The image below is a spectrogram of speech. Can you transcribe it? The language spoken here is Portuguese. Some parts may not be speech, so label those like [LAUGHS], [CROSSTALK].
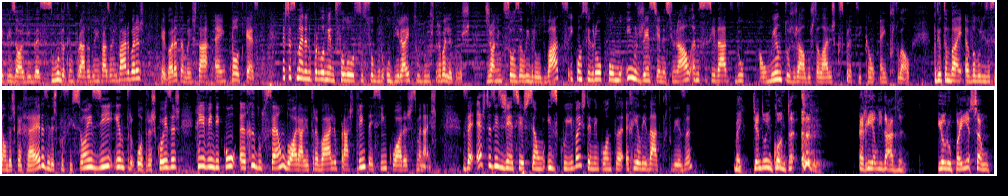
episódio da segunda temporada do Invasões Bárbaras, que agora também está em podcast. Esta semana no Parlamento falou-se sobre o direito dos trabalhadores. Jerónimo de Sousa liderou o debate e considerou como emergência nacional a necessidade do aumento geral dos salários que se praticam em Portugal. Pediu também a valorização das carreiras e das profissões e, entre outras coisas, reivindicou a redução do horário de trabalho para as 35 horas semanais. Zé, estas exigências são execuíveis, tendo em conta a realidade portuguesa? Bem, tendo em conta [COUGHS] a realidade europeia, são.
